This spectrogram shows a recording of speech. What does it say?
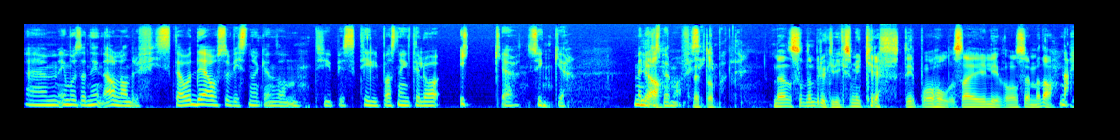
Um, I motsetning til alle andre fisk. Da. Og det er også visstnok en sånn typisk tilpasning til å ikke synke. Men Ja, ikke spør meg om fysikken nettopp. bak det. Men Så den bruker ikke så mye krefter på å holde seg i live og svømme, da? Nei.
